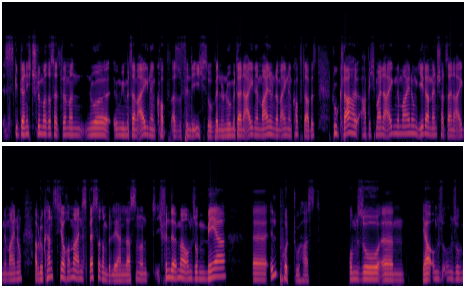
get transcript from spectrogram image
es gibt ja nichts Schlimmeres, als wenn man nur irgendwie mit seinem eigenen Kopf also, finde ich so, wenn du nur mit deiner eigenen Meinung, deinem eigenen Kopf da bist. Du, klar ha habe ich meine eigene Meinung, jeder Mensch hat seine eigene Meinung, aber du kannst dich auch immer eines Besseren belehren lassen. Und ich finde immer, umso mehr, äh, Input du hast, umso, ähm ja, umso umso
